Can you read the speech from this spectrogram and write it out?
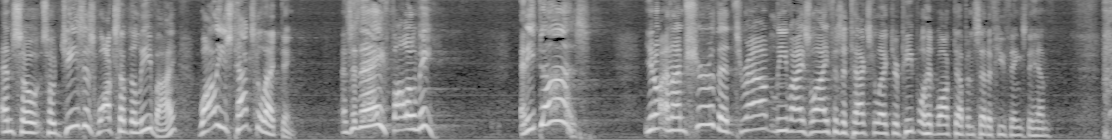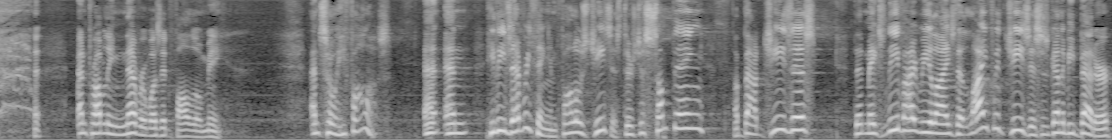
And so so Jesus walks up to Levi while he's tax collecting and says, "Hey, follow me." And he does. You know, and I'm sure that throughout Levi's life as a tax collector, people had walked up and said a few things to him and probably never was it follow me. And so he follows. And, and he leaves everything and follows Jesus. There's just something about Jesus that makes Levi realize that life with Jesus is going to be better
